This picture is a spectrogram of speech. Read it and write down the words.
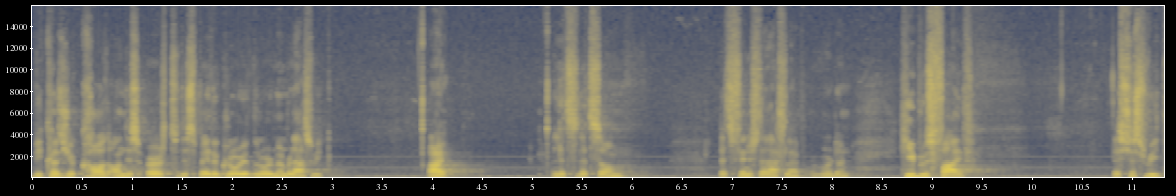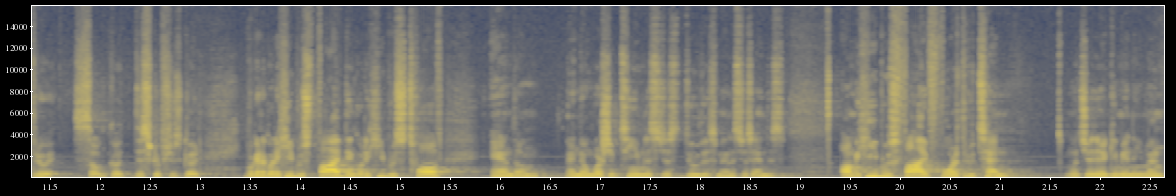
Because you're called on this earth to display the glory of the Lord. Remember last week? All right. Let's let's um let's finish that last lap. We're done. Hebrews 5. Let's just read through it. So good. This scripture is good. We're going to go to Hebrews 5, then go to Hebrews 12, and, um, and then worship team, let's just do this, man. Let's just end this. Um, Hebrews 5, 4 through 10. Once you're there, give me an amen.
